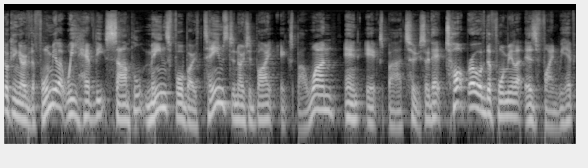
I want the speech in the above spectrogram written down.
looking over the formula, we have the sample means for both teams denoted by x bar 1 and x bar 2. So that top row of the formula is fine. We have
